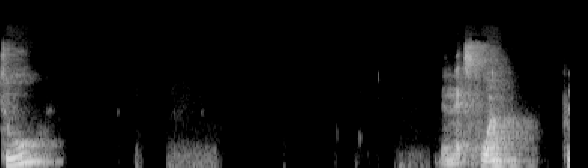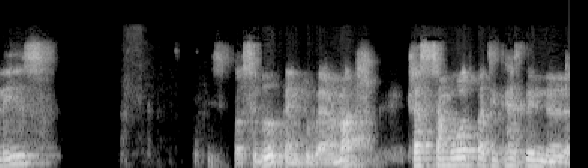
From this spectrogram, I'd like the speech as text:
two. The next one, please is possible. Thank you very much. Just some words, but it has been uh,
